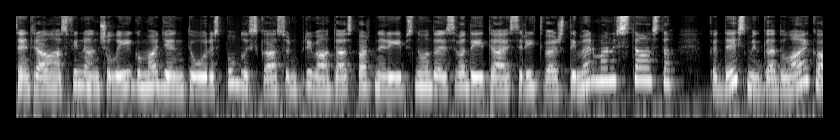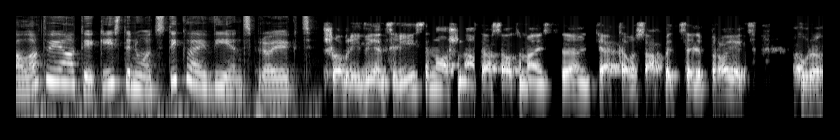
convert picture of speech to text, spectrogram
Centrālās finanšu līguma aģentūras publiskās un privātās partnerības nodaļas vadītājs Ritvers Timermanis stāsta, ka desmit gadu laikā Latvijā tiek īstenots tikai viens projekts. Šobrīd viens ir īstenošanā, tā saucamais eh, ķekavas apceļa projekts, kura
